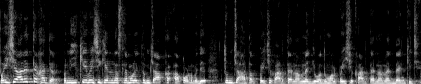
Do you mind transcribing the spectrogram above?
पैसे आलेत त्या खात्यात पण ही के वाय सी केलं नसल्यामुळे तुमच्या अका अकाउंटमध्ये तुमच्या हातात पैसे काढता येणार नाही किंवा तुम्हाला पैसे काढता येणार नाहीत बँकेचे.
